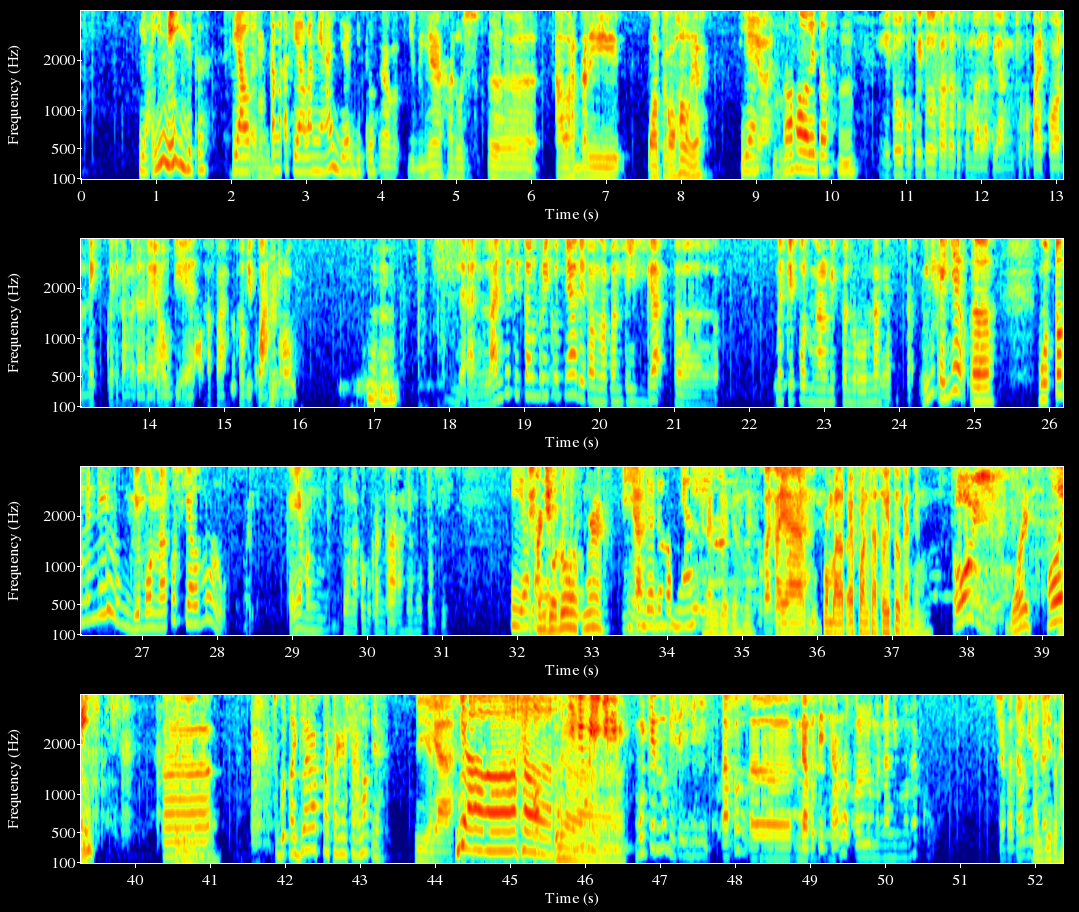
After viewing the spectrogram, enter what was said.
ya ini gitu sial Hmm. karena kesialannya aja gitu Ya, jadinya harus eh, kalah dari Walter Hall ya. yes Iya. rohol itu Hmm. itu itu salah satu pembalap yang cukup ikonik ketika mengendarai Audi eh, apa Audi Quattro Mm-mm. dan lanjut di tahun berikutnya di tahun 83 eh, meskipun mengalami penurunan ya ini kayaknya eh, Muton ini di Monaco sial mulu kayaknya emang Monaco bukan ranahnya Muton sih iya Kan dia- jodohnya. iya bukan jodohnya Dengan jodohnya. bukan Kayak pembalap F1 satu itu kan yang Oi boys. Eh, Aduh. sebut aja pacarnya Charlotte ya. Iya. ya ya oh, oh, gini Ya. wi gini Wi. mungkin lu bisa jadi apa eh, dapetin Charlotte kalau lu menangin Monaco siapa tahu gitu Anjir. kan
